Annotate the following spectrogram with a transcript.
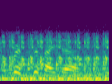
last Christmas midnight now.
